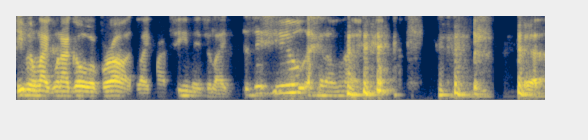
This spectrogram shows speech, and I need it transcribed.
even like when I go abroad, like my teammates are like, "Is this you?" And I'm like, "Yeah."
